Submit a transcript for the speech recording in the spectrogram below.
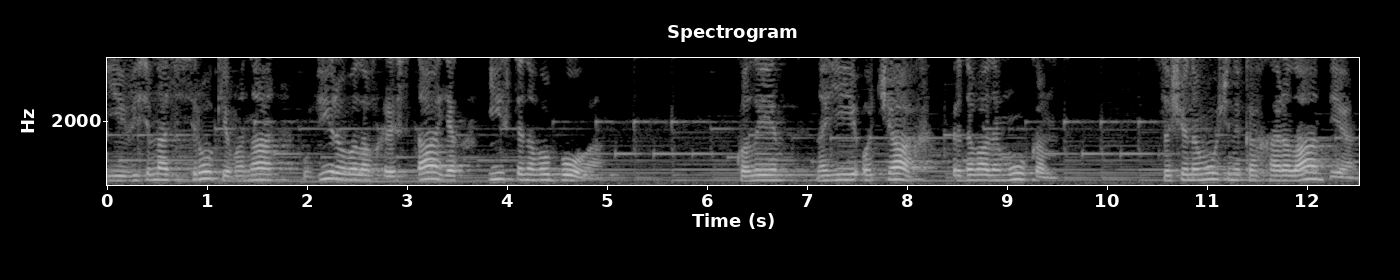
і в 18 років вона увірувала в Христа як істинного Бога. Коли на її очах придавали мукам священомученика Харалампія,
